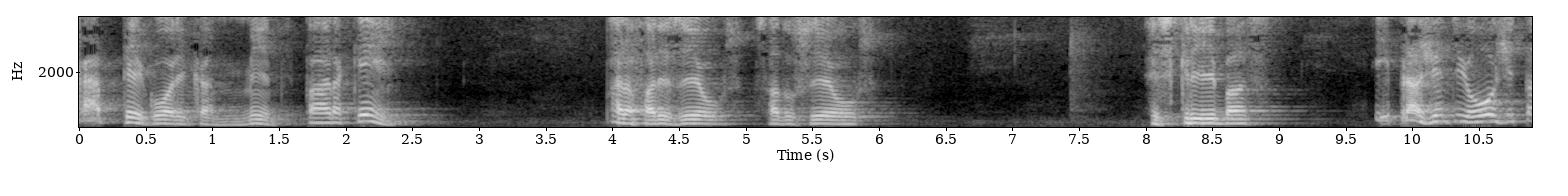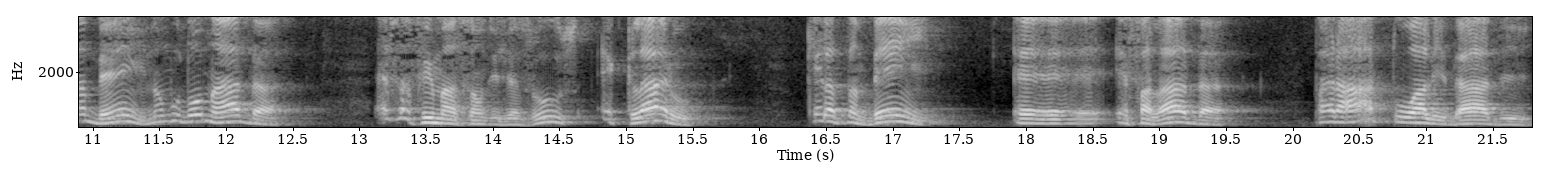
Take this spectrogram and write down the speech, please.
categoricamente para quem? Para fariseus, saduceus, escribas, E para a gente hoje também, não mudou nada. Essa afirmação de Jesus, é claro que ela também é, é falada para a atualidade,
